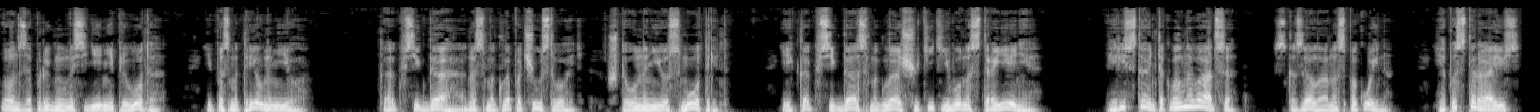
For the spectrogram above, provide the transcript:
Он запрыгнул на сиденье пилота и посмотрел на нее. Как всегда, она смогла почувствовать, что он на нее смотрит, и, как всегда, смогла ощутить его настроение. «Перестань так волноваться», — сказала она спокойно. «Я постараюсь.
